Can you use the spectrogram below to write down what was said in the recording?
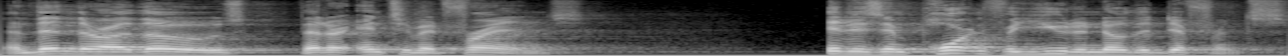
and then there are those that are intimate friends. It is important for you to know the difference.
